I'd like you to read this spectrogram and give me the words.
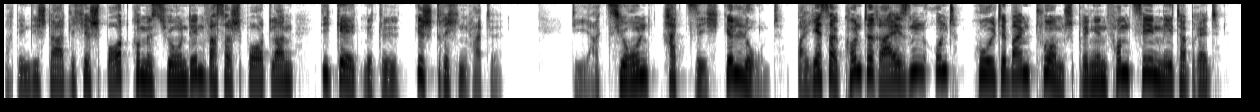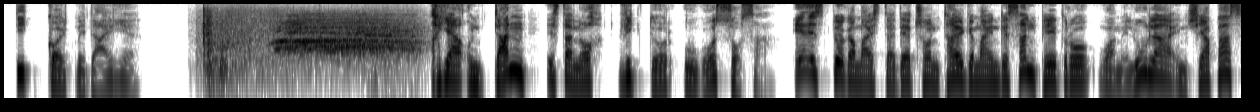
nachdem die staatliche Sportkommission den Wassersportlern die Geldmittel gestrichen hatte. Die Aktion hat sich gelohnt. Ballesa konnte reisen und holte beim Turmspringen vom 10-Meter-Brett die Goldmedaille. Ach ja, und dann ist da noch Victor Hugo Sosa. Er ist Bürgermeister der Chontal-Gemeinde San Pedro Huamelula in Chiapas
